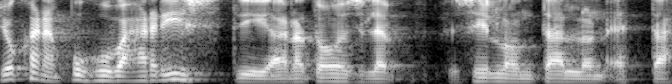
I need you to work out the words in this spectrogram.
jokainen puhuu vähän ristiin aina toisille silloin tällöin, että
